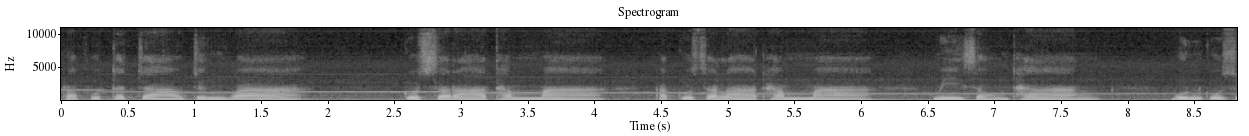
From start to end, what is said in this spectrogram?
พระพุทธเจ้าจึงว่า กุศลธรรมมา อกุศลธรรมมา มีสองทาง บุญกุศ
